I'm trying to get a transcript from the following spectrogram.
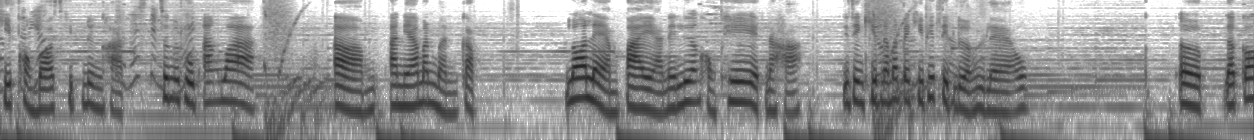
คลิปของบอสคลิปหนึ่งค่ะ ซึ่ง YouTube อ้างว่าอ่าอันนี้มันเหมือนกับล่อแหลมไปอะในเรื่องของเพศนะคะ จริงๆคลิปนั้นมันเป็นคลิปที่ติดเหลืองอยู่แล้วเออแล้วก็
